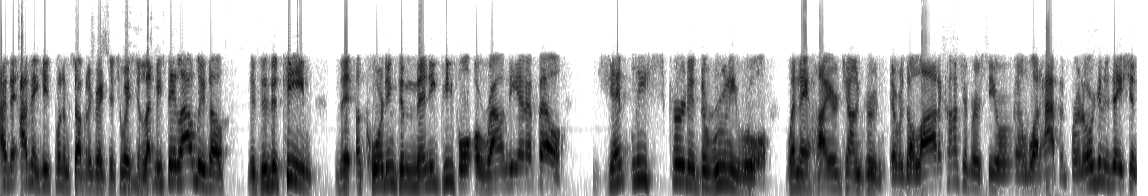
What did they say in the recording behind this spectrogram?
I, think I think he's put himself in a great situation. Let me say loudly though, this is a team that, according to many people around the NFL, gently skirted the Rooney Rule when they hired Jon Gruden. There was a lot of controversy around what happened for an organization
